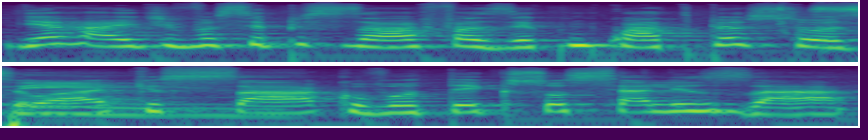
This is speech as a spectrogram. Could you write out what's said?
E a raid você precisava fazer com quatro pessoas. Sim. Eu, ai, que saco, vou ter que socializar.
